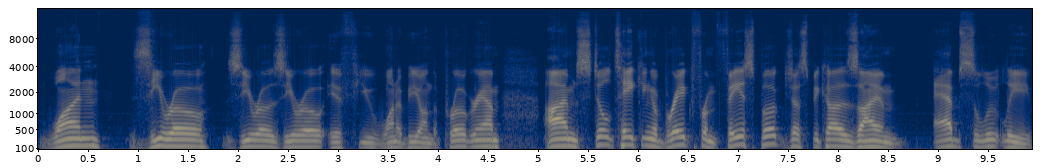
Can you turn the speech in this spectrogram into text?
1000 if you want to be on the program. I'm still taking a break from Facebook just because I am absolutely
